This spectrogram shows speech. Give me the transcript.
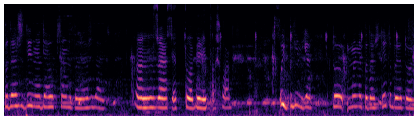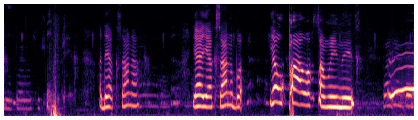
Подожди, треба Оксану подождати. А, ну, зараз я тут лабіринт пройшла. Ой, блін, я то мене подожди, то бо я теж упала случайно. А де Оксана? Я і Оксану, бо я упала в самий низ. Падаємо теж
